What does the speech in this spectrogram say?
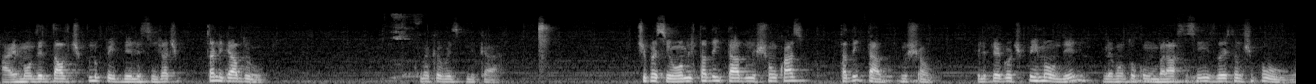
Aí o irmão dele tava tipo no peito dele, assim, já tipo, tá ligado? Como é que eu vou explicar? Tipo assim, o homem tá deitado no chão, quase. Tá deitado no chão. Ele pegou tipo o irmão dele, levantou com um braço assim, os dois estão tipo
